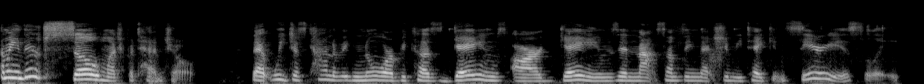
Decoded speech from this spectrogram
I mean, there's so much potential that we just kind of ignore because games are games and not something that should be taken seriously.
